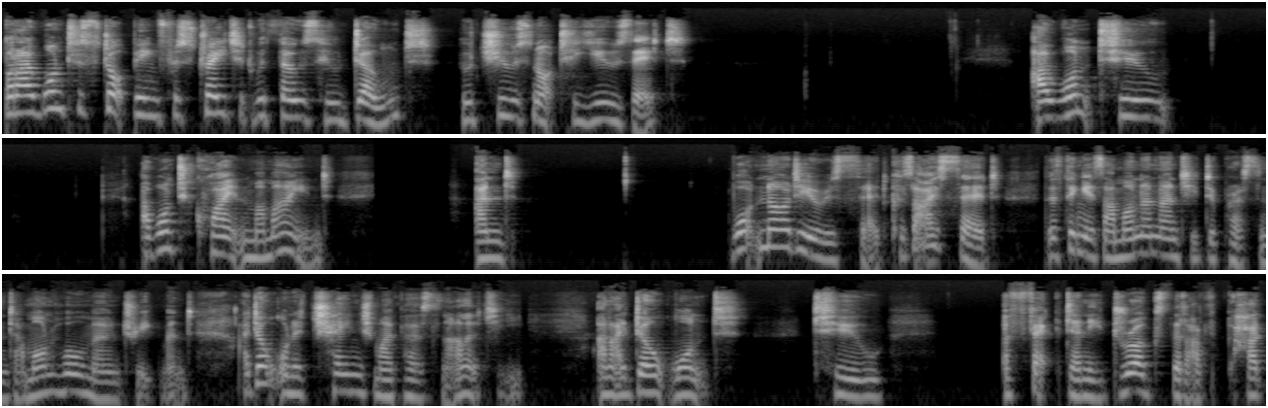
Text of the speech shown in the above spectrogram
but I want to stop being frustrated with those who don't who choose not to use it I want to I want to quieten my mind. And what Nadia has said, because I said the thing is I'm on an antidepressant, I'm on hormone treatment. I don't want to change my personality and I don't want to affect any drugs that I've had,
